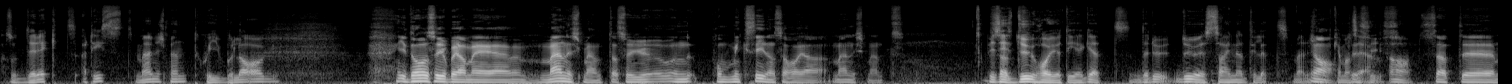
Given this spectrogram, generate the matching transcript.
alltså direkt artist, management, skivbolag? Idag så jobbar jag med management. Alltså på mixsidan så har jag management. Precis, att- du har ju ett eget, där du, du är signad till ett management Ja, kan man precis. säga. Ja, Så att eh,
